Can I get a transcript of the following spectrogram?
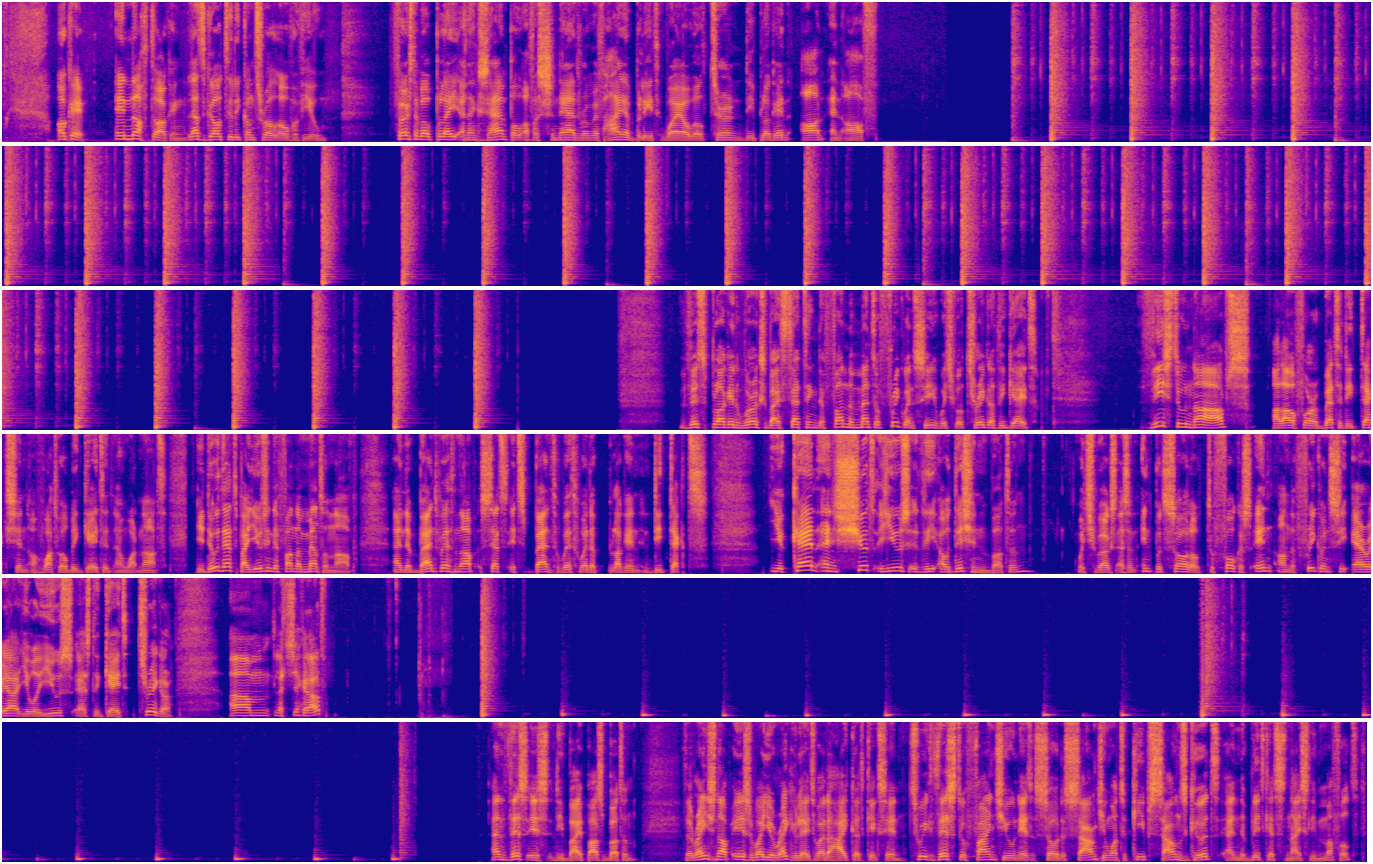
Okay, enough talking, let's go to the control overview. First I will play an example of a snare drum with higher bleed where I will turn the plugin on and off. This plugin works by setting the fundamental frequency which will trigger the gate. These two knobs allow for a better detection of what will be gated and what not. You do that by using the fundamental knob and the bandwidth knob sets its bandwidth where the plugin detects. You can and should use the audition button which works as an input solo to focus in on the frequency area you will use as the gate trigger. Um, let's check it out. And this is the bypass button. The range knob is where you regulate where the high cut kicks in. Tweak this to fine tune it so the sound you want to keep sounds good and the bleed gets nicely muffled.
